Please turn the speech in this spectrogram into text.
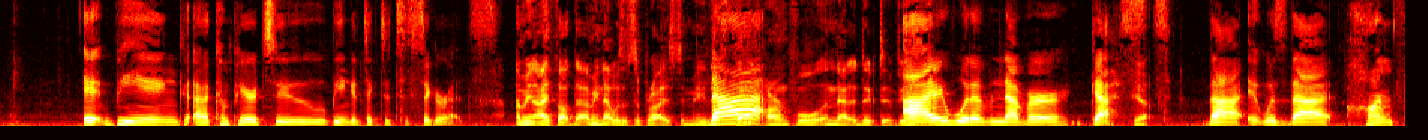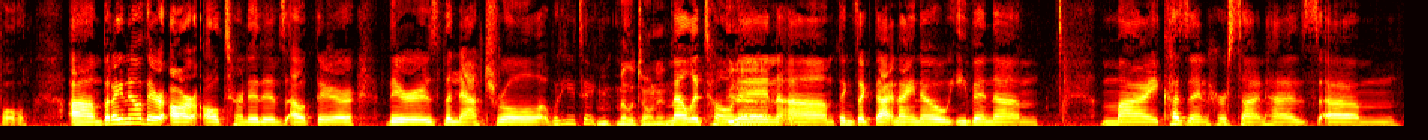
it being uh, compared to being addicted to cigarettes? I mean, I thought that. I mean, that was a surprise to me. That's That- that harmful and that addictive. Yeah. I would have never guessed Yeah. that it was that harmful. Um, but I know there are alternatives out there. There's the natural, what do you take? M- melatonin. melatonin, Yeah. um, things like that. And I know even um, my cousin, her son has. Um,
